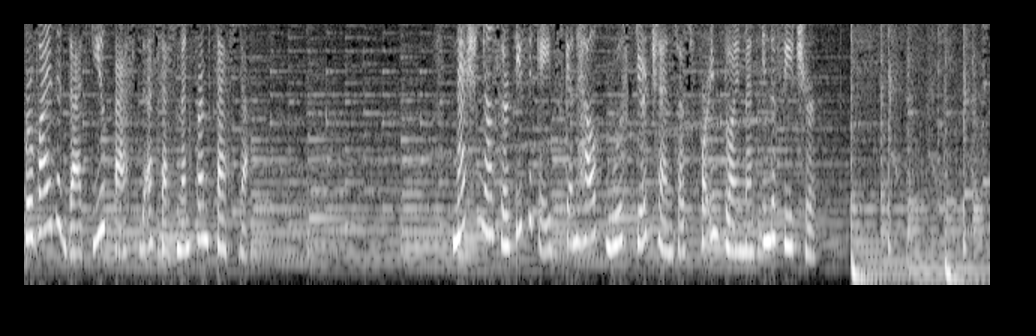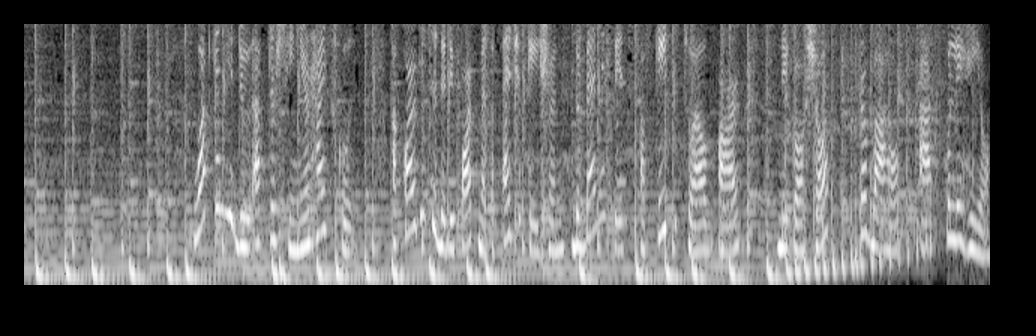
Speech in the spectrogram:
provided that you pass the assessment from TESDA. National certificates can help boost your chances for employment in the future. What can you do after senior high school? According to the Department of Education, the benefits of K-12 are negosyo, trabaho, at kolehiyo.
